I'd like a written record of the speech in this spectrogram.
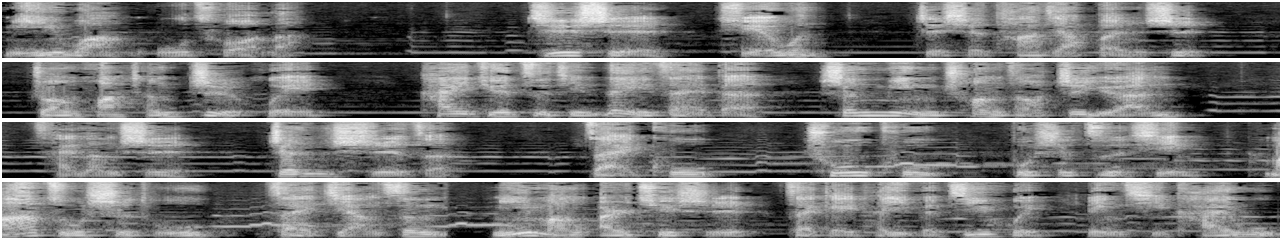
迷惘无措了。知识学问只是他家本事，转化成智慧，开掘自己内在的生命创造之源。才能是真狮子，在哭，出哭不失自信。马祖试图在蒋僧迷茫而去时，再给他一个机会，令其开悟，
